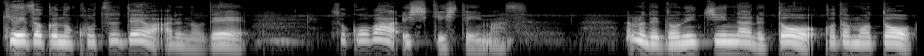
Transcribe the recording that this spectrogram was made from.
継続のコツではあるのでそこは意識しています。なので土日になると子供と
